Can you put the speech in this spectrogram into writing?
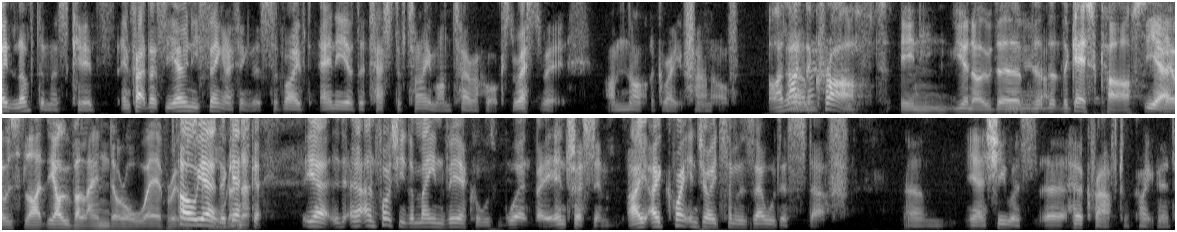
I loved them as kids. In fact, that's the only thing I think that survived any of the test of time on Terrahawks. The rest of it, I'm not a great fan of. I like the Um, craft in, you know, the, Yeah. the, the, the guest cast. Yeah. There was like the Overlander or whatever it was. Oh yeah, called, the guest. ca- Yeah, uh, unfortunately, the main vehicles weren't very interesting. I, I quite enjoyed some of Zelda's stuff. Um, yeah, she was uh, her craft were quite good.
